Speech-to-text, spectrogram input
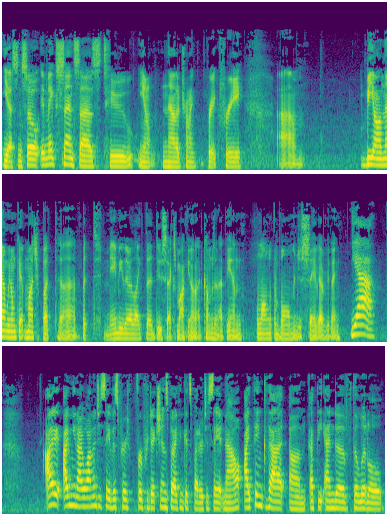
Yes, and so it makes sense as to you know now they're trying to break free. Um, beyond that, we don't get much, but uh, but maybe they're like the Deus Ex Machina that comes in at the end along with the Volm and just save everything. Yeah. I, I mean, I wanted to save this per, for predictions, but I think it's better to say it now. I think that um, at the end of the little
